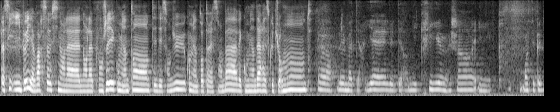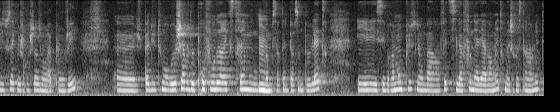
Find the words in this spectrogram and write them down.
Parce qu'il peut y avoir ça aussi dans la, dans la plongée. Combien de temps t'es descendu Combien de temps t'es resté en bas Avec combien d'air est-ce que tu remontes? Voilà, le matériel, le dernier cri, le machin. Et pff, moi, c'est pas du tout ça que je recherche dans la plongée. Euh, je suis pas du tout en recherche de profondeur extrême Mm. comme certaines personnes peuvent l'être. Et c'est vraiment plus de, bah, en fait, si la faune elle est à 20 mètres, bah, je reste à 20 mètres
